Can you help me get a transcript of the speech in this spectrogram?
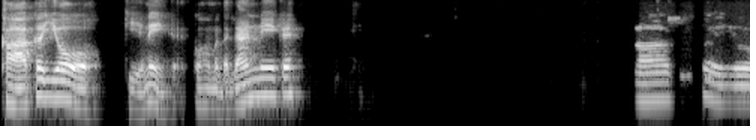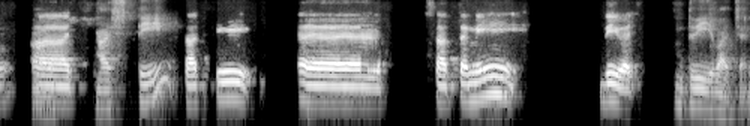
කාකයෝ කියන එක කොහොමද ගන්න එක? ආයෝ ආ. අෂ්ටි සති සත්තමි ද්විවචන ද්විවචන.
